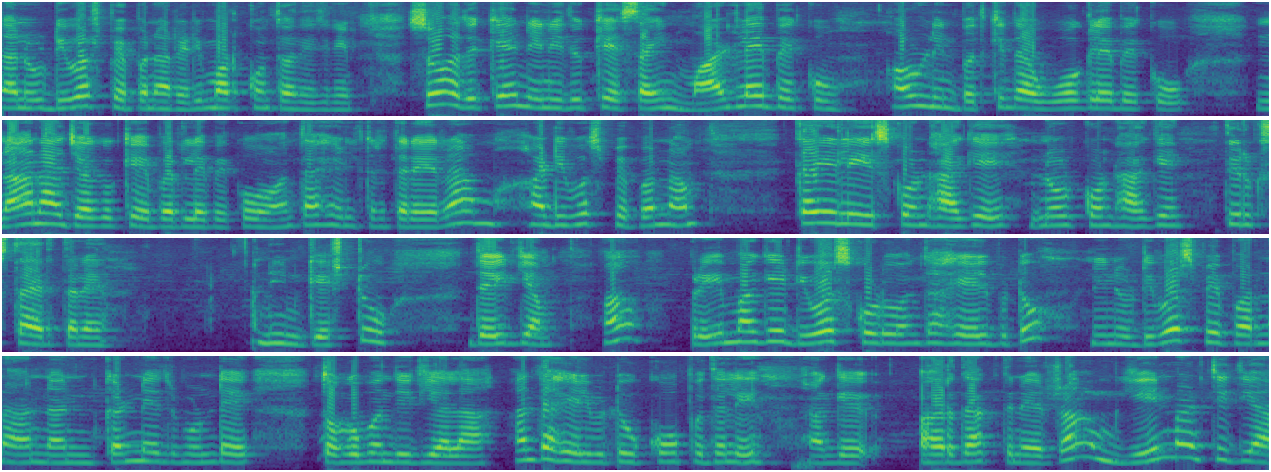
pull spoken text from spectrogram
ನಾನು ಡಿವೋರ್ಸ್ ಪೇಪರ್ನ ರೆಡಿ ಮಾಡ್ಕೊತಂದಿದ್ದೀನಿ ಸೊ ಅದಕ್ಕೆ ನೀನು ಇದಕ್ಕೆ ಸೈನ್ ಮಾಡಲೇಬೇಕು. ಅವಳು ನಿನ್ನ ಬದುಕಿಂದ ಹೋಗಲೇಬೇಕು. ನಾನು ಆ ಜಾಗಕ್ಕೆ ಬರಲೇಬೇಕು ಅಂತ ಹೇಳ್ತಿರ್ತಾರೆ ರಾಮ್. ಆ ಡಿವೋರ್ಸ್ ಪೇಪರ್ನ ಕೈಯಲ್ಲಿ ಇಸ್ಕೊಂಡು ಹಾಗೆ ನೋಡ್ಕೊಂಡು ಹಾಗೆ ತಿರುಗಿಸ್ತಾ ಇರ್ತಾನೆ. ನಿನಗೆಷ್ಟು ಧೈರ್ಯ ಪ್ರೇಮಗೆ ಡಿವೋರ್ಸ್ ಕೊಡು ಅಂತ ಹೇಳಿಬಿಟ್ಟು ನೀನು ಡಿವೋರ್ಸ್ ಪೇಪರ್ನ ನನ್ನ ಕಣ್ಣೆದ್ರ ಮುಂದೆ ತೊಗೊಬಂದಿದೆಯಲ್ಲ ಅಂತ ಹೇಳಿಬಿಟ್ಟು ಕೋಪದಲ್ಲಿ ಹಾಗೆ ಹರಿದಾಗ್ತಾನೆ ರಾಮ್, ಏನು ಮಾಡ್ತಿದ್ಯಾ?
